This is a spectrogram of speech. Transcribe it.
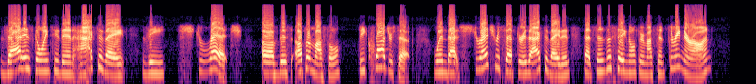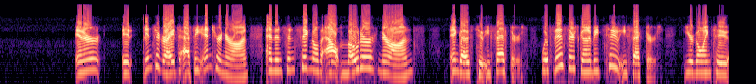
that is going to then activate the stretch of this upper muscle, the quadricep. When that stretch receptor is activated, that sends a signal through my sensory neuron. It integrates at the interneuron and then sends signals out motor neurons and goes to effectors. With this, there's going to be two effectors. You're going to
